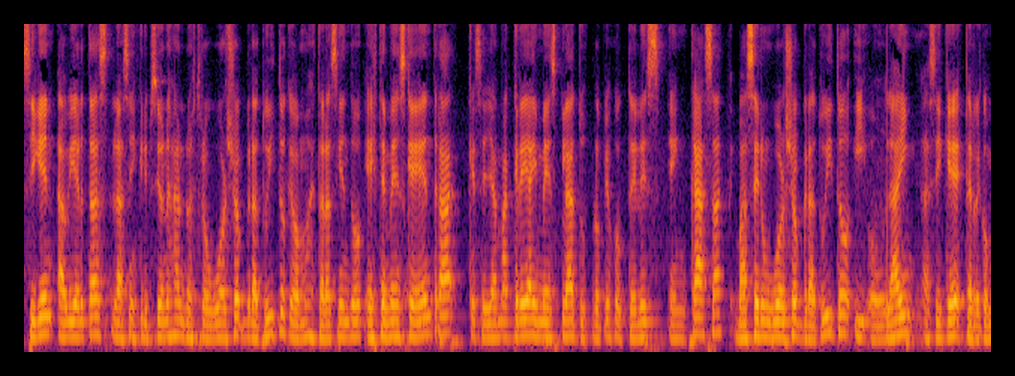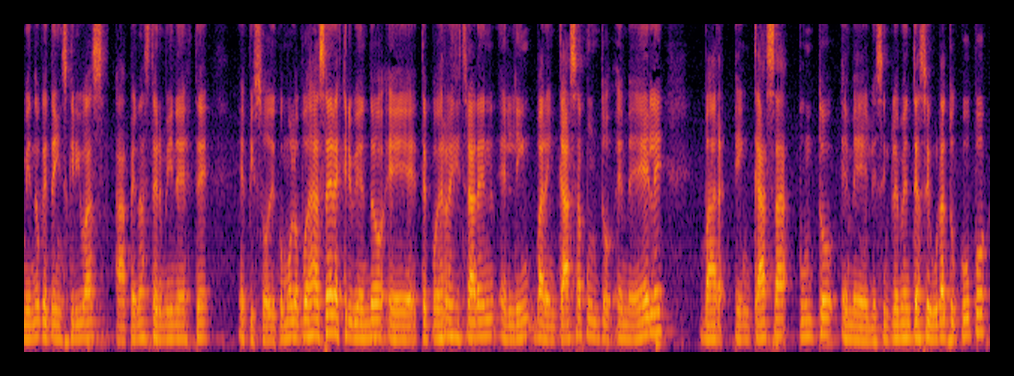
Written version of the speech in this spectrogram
siguen abiertas las inscripciones a nuestro workshop gratuito que vamos a estar haciendo este mes que entra, que se llama Crea y mezcla tus propios cócteles en casa. Va a ser un workshop gratuito y online, así que te recomiendo que te inscribas apenas termine este episodio. ¿Cómo lo puedes hacer? Escribiendo, eh, te puedes registrar en el link barencasa.ml, barencasa.ml. Simplemente asegura tu cupo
